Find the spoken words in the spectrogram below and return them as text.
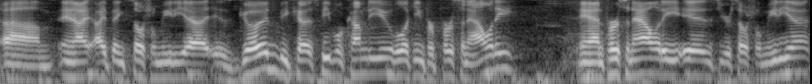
Um, and I, I think social media is good because people come to you looking for personality, and personality is your social media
